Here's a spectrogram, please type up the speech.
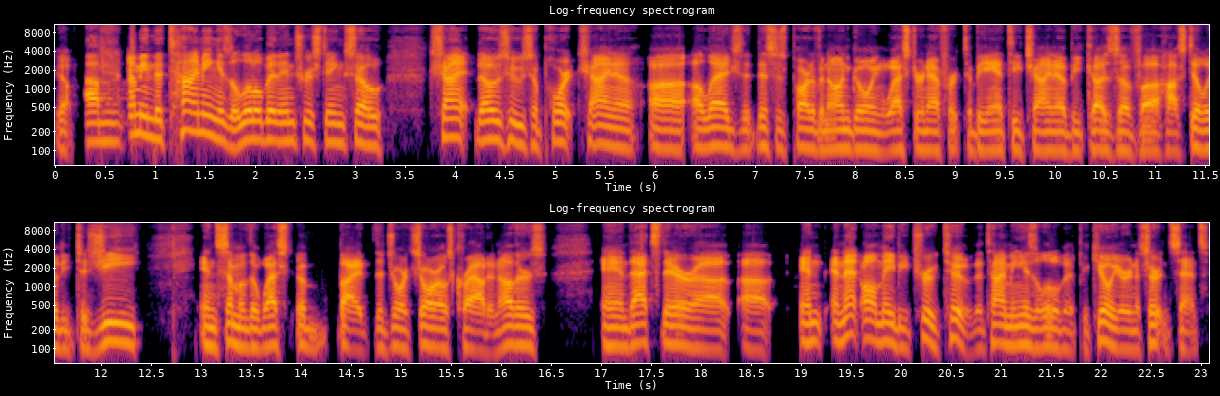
Yeah. Um, I mean, the timing is a little bit interesting. So, China, those who support China uh, allege that this is part of an ongoing Western effort to be anti-China because of uh, hostility to Xi in some of the West uh, by the George Soros crowd and others, and that's their uh, uh, and and that all may be true too. The timing is a little bit peculiar in a certain sense,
